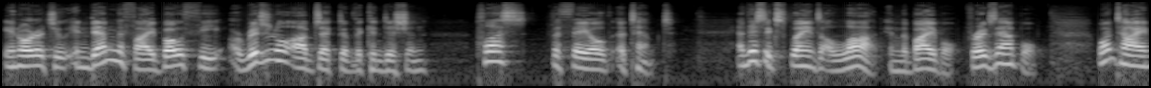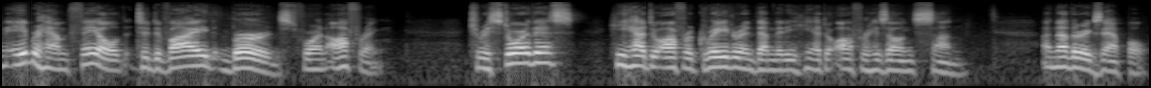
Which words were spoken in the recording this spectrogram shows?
in order to indemnify both the original object of the condition plus the failed attempt. And this explains a lot in the Bible. For example, one time Abraham failed to divide birds for an offering. To restore this, he had to offer greater indemnity. He had to offer his own son. Another example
